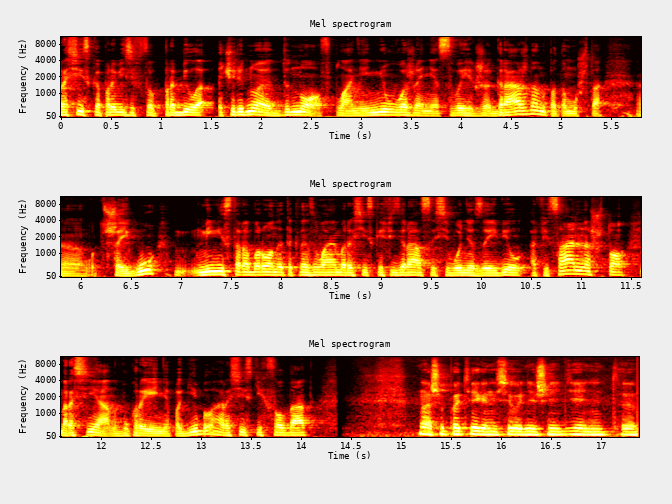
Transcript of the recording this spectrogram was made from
российское правительство пробило очередное дно в плане неуважения своих же граждан, потому что э, вот Шойгу, министр обороны так называемой Российской Федерации, сегодня заявил официально, что россиян в Украине погибло, российских солдат. Наши потери на сегодняшний день это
